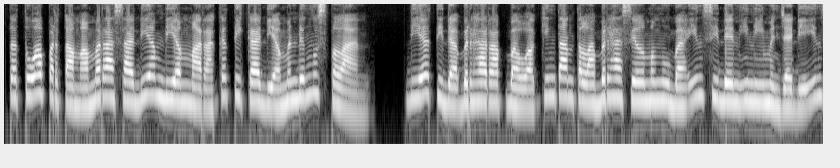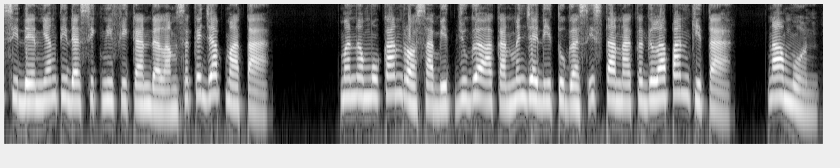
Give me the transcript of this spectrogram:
Tetua pertama merasa diam-diam marah ketika dia mendengus pelan. Dia tidak berharap bahwa Kintan telah berhasil mengubah insiden ini menjadi insiden yang tidak signifikan dalam sekejap mata. Menemukan roh sabit juga akan menjadi tugas istana kegelapan kita. Namun,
